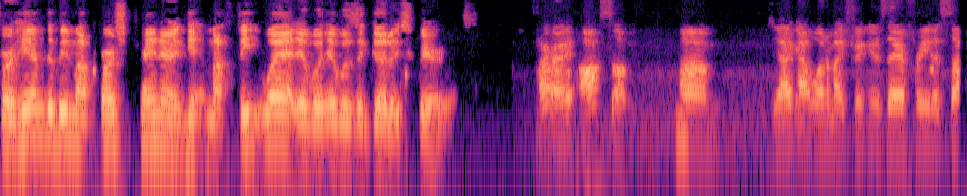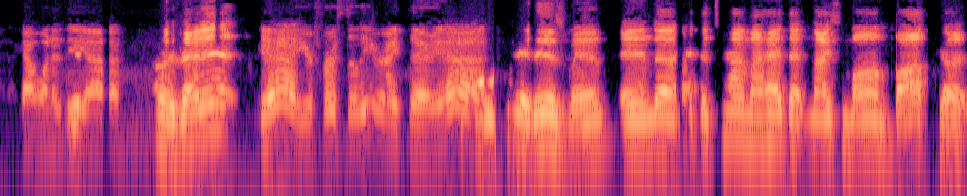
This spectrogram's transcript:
for him to be my first trainer and getting my feet wet, it was it was a good experience. All right, awesome. Um, yeah, I got one of my figures there for you to sign. I got one of the. Uh, Oh, is that it? yeah, your first elite right there. Yeah. It is, man. And uh, at the time, I had that nice mom bob cut.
